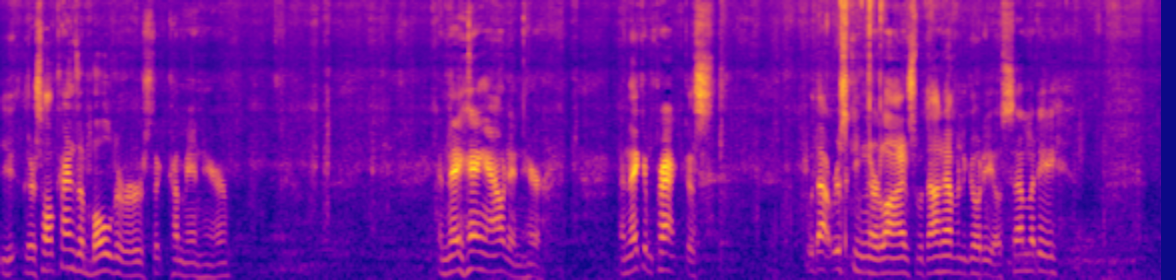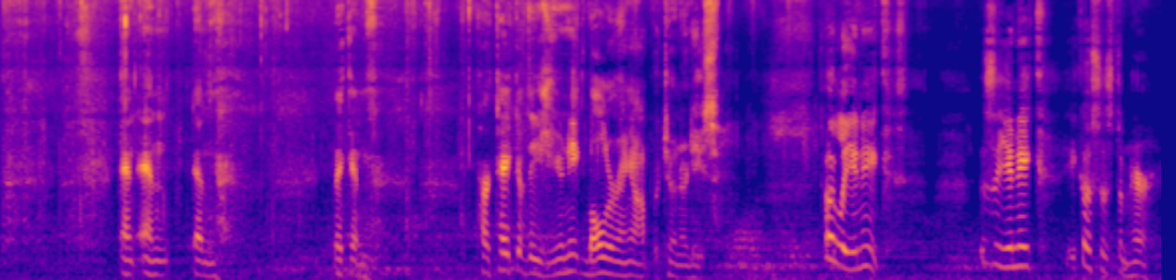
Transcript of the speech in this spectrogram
You, there's all kinds of boulderers that come in here and they hang out in here and they can practice without risking their lives, without having to go to Yosemite and, and, and they can partake of these unique bouldering opportunities. Totally unique. This is a unique ecosystem here.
